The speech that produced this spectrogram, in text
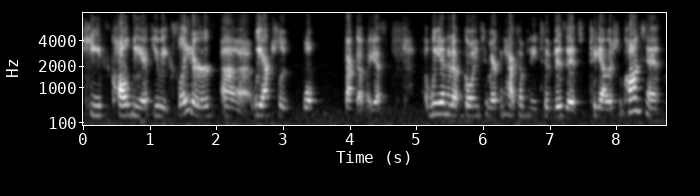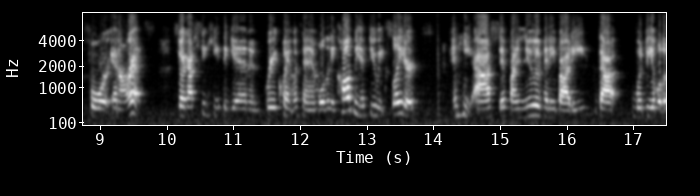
Keith called me a few weeks later. Uh, we actually, well, back up, I guess. we ended up going to American Hat Company to visit to gather some content for NRS. So I got to see Keith again and reacquaint with him. Well, then he called me a few weeks later and he asked if I knew of anybody that would be able to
